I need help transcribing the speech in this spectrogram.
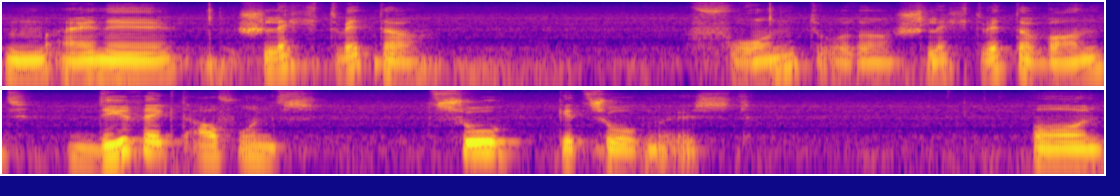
hm, eine Schlechtwetterfront oder Schlechtwetterwand direkt auf uns zugezogen ist. Und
